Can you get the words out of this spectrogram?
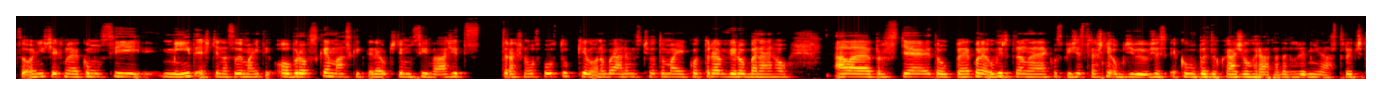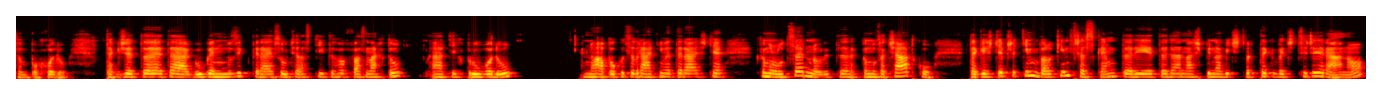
co oni všechno jako musí mít. Ještě na sobě mají ty obrovské masky, které určitě musí vážit strašnou spoustu kilo, nebo já nevím, z čeho to mají jako teda vyrobeného, ale prostě je to úplně jako neuvěřitelné, jako spíše strašně obdivuju, že jako vůbec dokážou hrát na ten hudební nástroj při tom pochodu. Takže to je ta Google Music, která je součástí toho fasnachtu a těch průvodů. No a pokud se vrátíme teda ještě k tomu Lucernu, k tomu začátku, tak ještě před tím velkým třeskem, který je teda na špinavý čtvrtek ve čtyři ráno,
